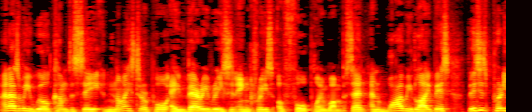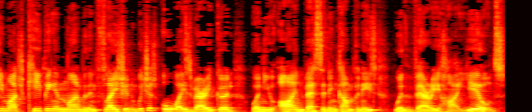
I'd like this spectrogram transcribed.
and as we will come to see, nice to report a very recent increase of 4.1%. And why we like this, this is pretty much keeping in line with inflation, which is always very good when you are invested in companies with very high yields.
